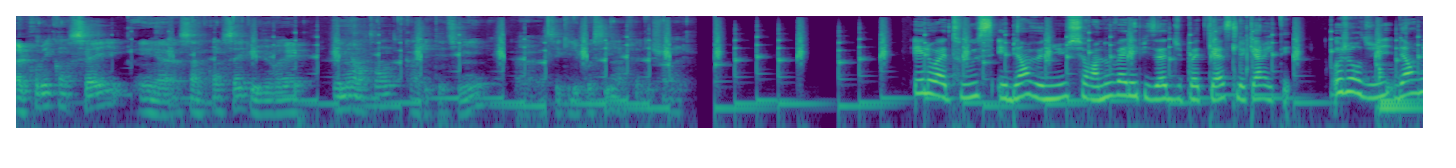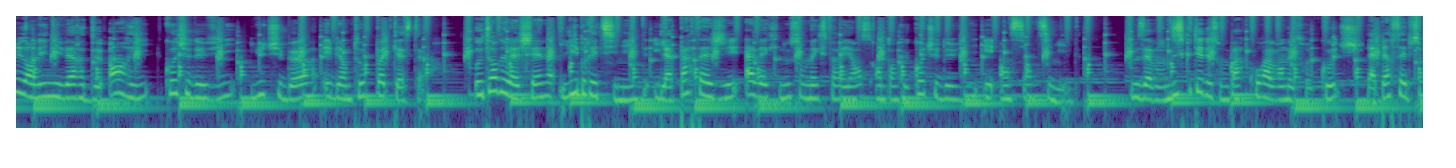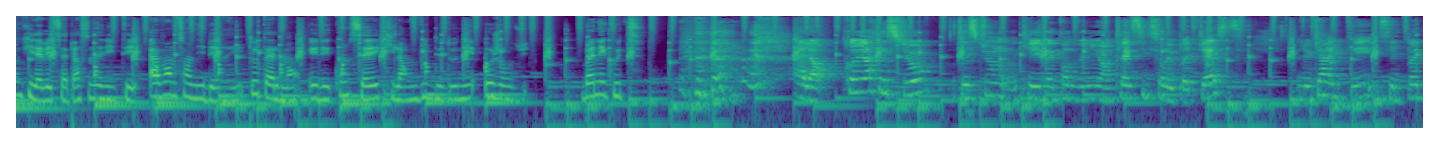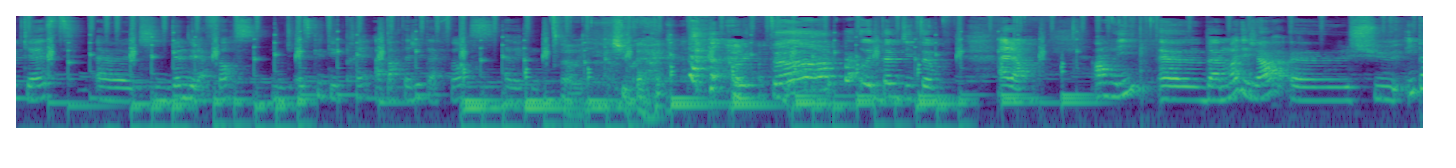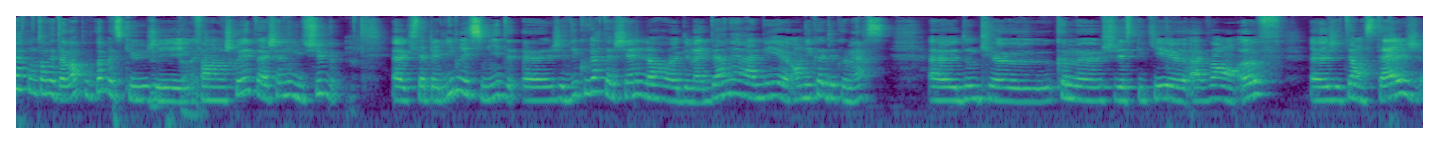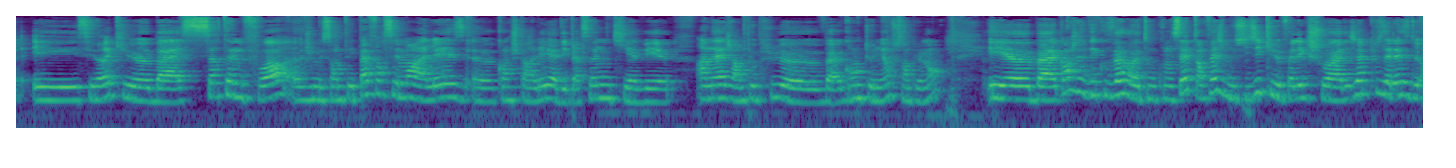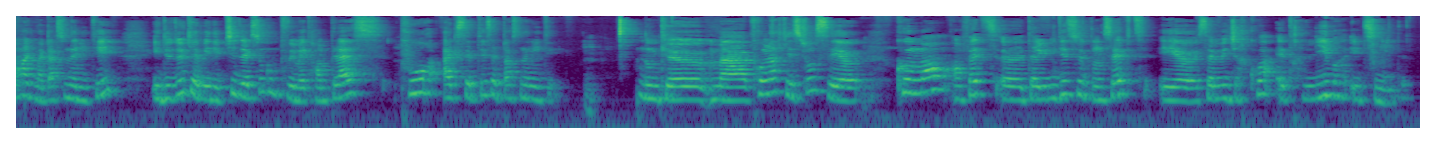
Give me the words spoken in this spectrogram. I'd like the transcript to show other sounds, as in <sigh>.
bah, Le premier conseil, et euh, c'est un conseil que j'aurais aimé entendre quand j'étais timide, euh, c'est qu'il est possible en fait de changer. Hello à tous et bienvenue sur un nouvel épisode du podcast Le Carité. Aujourd'hui, bienvenue dans l'univers de Henri, coach de vie, youtubeur et bientôt podcasteur. Auteur de la chaîne Libre et Timide, il a partagé avec nous son expérience en tant que coach de vie et ancien timide. Nous avons discuté de son parcours avant d'être coach, la perception qu'il avait de sa personnalité avant de s'en libérer totalement et des conseils qu'il a envie de donner aujourd'hui. Bonne écoute <laughs> Alors, première question, question qui est maintenant devenue un classique sur le podcast. Le Carité, c'est le podcast euh, qui donne de la force. Donc, est-ce que tu es prêt à partager ta force avec nous? Ah oui, je suis prêt. <laughs> Au top Au top du top. Alors, Henri, euh, bah moi déjà, euh, je suis hyper contente de t'avoir. Pourquoi? Parce que j'ai, enfin, je connais ta chaîne YouTube euh, qui s'appelle Libre et Timide. Euh, j'ai découvert ta chaîne lors euh, de ma dernière année euh, en école de commerce. Euh, donc, euh, comme je te l'ai expliqué euh, avant en off, euh, j'étais en stage et c'est vrai que bah, certaines fois, euh, je me sentais pas forcément à l'aise euh, quand je parlais à des personnes qui avaient euh, un âge un peu plus euh, bah, grand que le mien, tout simplement. Et bah, quand j'ai découvert ton concept, en fait, je me suis dit qu'il fallait que je sois déjà plus à l'aise de un avec ma personnalité et de deux qu'il y avait des petites actions qu'on pouvait mettre en place pour accepter cette personnalité. Donc euh, ma première question c'est euh, comment en fait euh, t'as eu l'idée de ce concept et euh, ça veut dire quoi être libre et timide?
